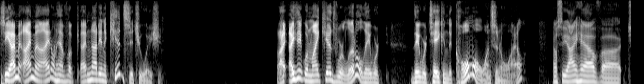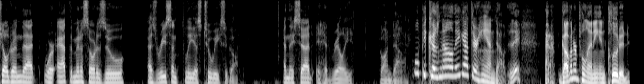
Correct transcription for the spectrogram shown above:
see I'm I'm a, I don't have a I'm not in a kid situation. I I think when my kids were little they were they were taken to Como once in a while. Now, see, I have uh, children that were at the Minnesota Zoo as recently as two weeks ago, and they said it had really gone down. Well, because now they got their hand out. They, Governor Pawlenty included,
